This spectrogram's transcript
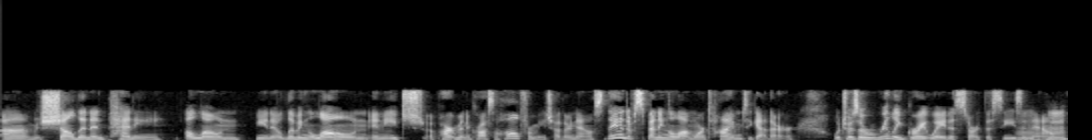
um, Sheldon and Penny alone, you know, living alone in each apartment across the hall from each other now. So they end up spending a lot more time together, which was a really great way to start the season out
